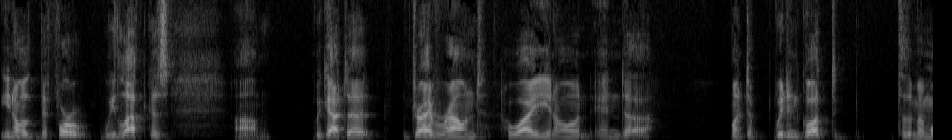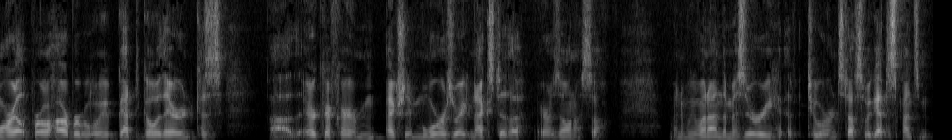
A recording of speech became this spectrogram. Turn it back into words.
you know before we left because um, we got to drive around Hawaii, you know, and, and uh, went to. We didn't go out to, to the memorial at Pearl Harbor, but we've got to go there because uh, the aircraft carrier actually moors right next to the Arizona. So, and we went on the Missouri uh, tour and stuff. So we got to spend some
